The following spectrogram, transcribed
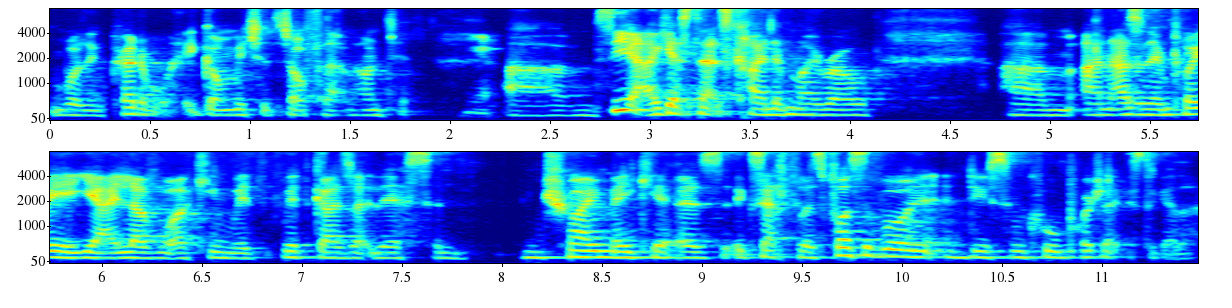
was incredible. It got me to the top of that mountain. Yeah. Um, so yeah, I guess that's kind of my role. Um, and as an employee, yeah, I love working with with guys like this and and try and make it as accessible as possible and, and do some cool projects together.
